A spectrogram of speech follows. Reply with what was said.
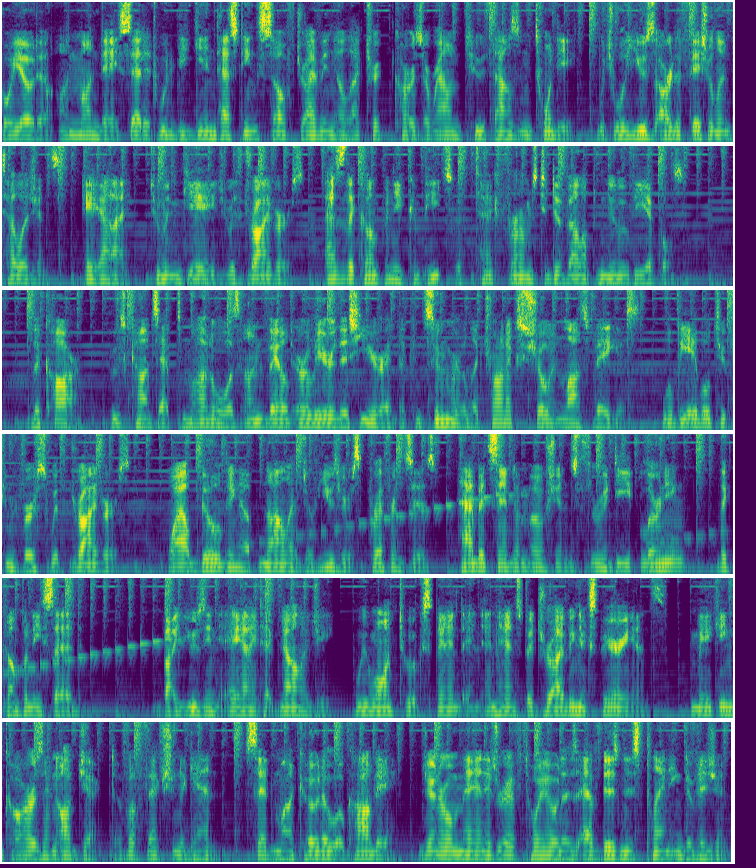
Toyota on Monday said it would begin testing self-driving electric cars around 2020, which will use artificial intelligence AI, to engage with drivers, as the company competes with tech firms to develop new vehicles. The car, whose concept model was unveiled earlier this year at the Consumer Electronics Show in Las Vegas, will be able to converse with drivers, while building up knowledge of users' preferences, habits and emotions through deep learning, the company said. By using AI technology, we want to expand and enhance the driving experience, making cars an object of affection again, said Makoto Okabe, general manager of Toyota's EV business planning division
